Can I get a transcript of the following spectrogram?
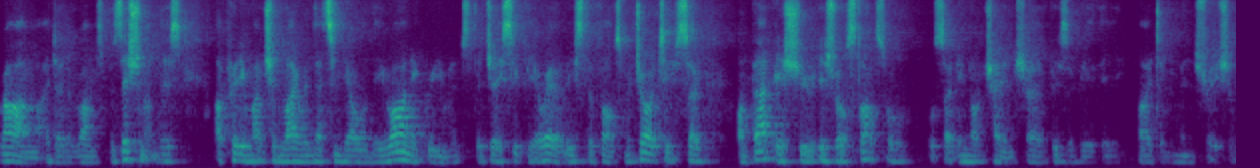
Ra'am, I don't know Ra'am's position on this, are pretty much in line with Netanyahu and the Iran agreement, the JCPOA, at least the vast majority. So on that issue, Israel's stance will, will certainly not change uh, vis-a-vis the Biden administration.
